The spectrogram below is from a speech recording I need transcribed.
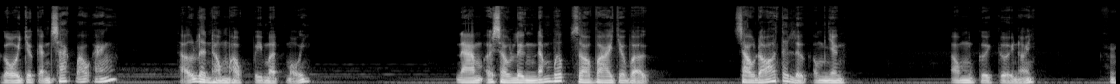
Gọi cho cảnh sát báo án. Thở lên hồng hộc vì mệt mỏi. Nam ở sau lưng nắm bóp so vai cho vợ. Sau đó tới lượt ông Nhân. Ông cười cười nói,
